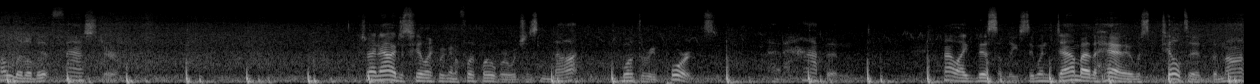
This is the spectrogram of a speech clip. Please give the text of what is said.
a little bit faster. Because right now I just feel like we're going to flip over, which is not what the reports. Not like this, at least. It went down by the head. It was tilted, but not...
